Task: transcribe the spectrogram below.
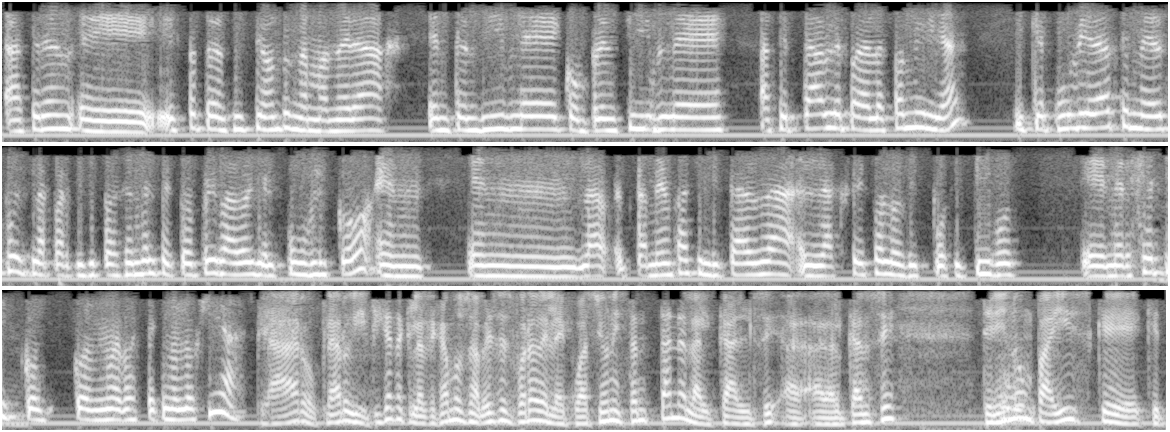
hacer eh, esta transición de una manera entendible comprensible aceptable para las familias y que pudiera tener pues la participación del sector privado y el público en en la, también facilitar el acceso a los dispositivos energéticos con nuevas tecnologías. Claro, claro, y fíjate que las dejamos a veces fuera de la ecuación y están tan al alcance, al alcance teniendo un país que, que,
